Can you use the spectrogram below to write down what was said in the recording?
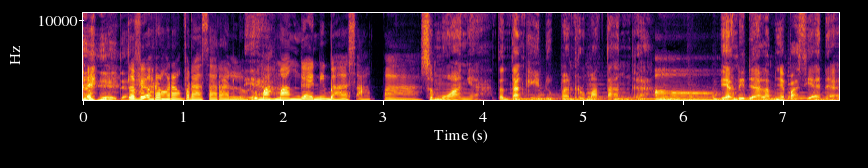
ya udah. Tapi orang-orang penasaran loh. Iya. Rumah Mangga ini bahas apa? semuanya tentang kehidupan rumah tangga Oh. yang di dalamnya pasti ada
